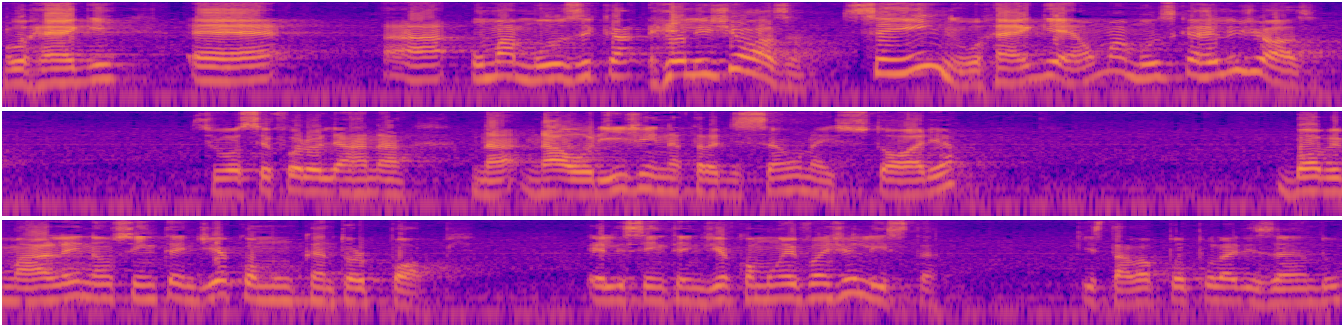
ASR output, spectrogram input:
o reggae é uma música religiosa. Sim, o reggae é uma música religiosa. Se você for olhar na, na, na origem, na tradição, na história, Bob Marley não se entendia como um cantor pop ele se entendia como um evangelista que estava popularizando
